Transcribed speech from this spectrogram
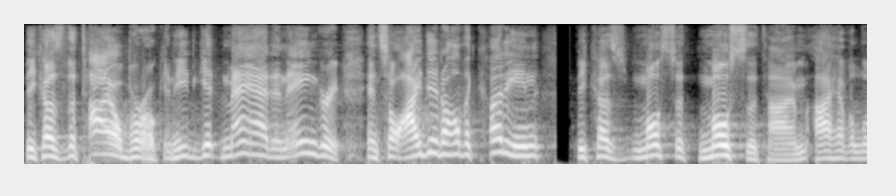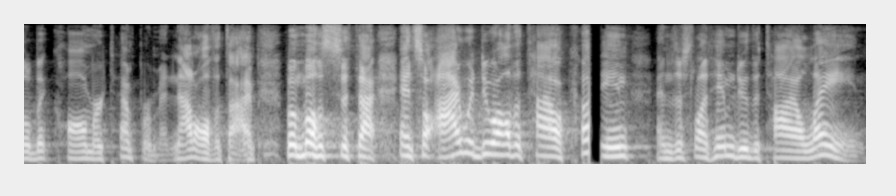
because the tile broke and he'd get mad and angry. And so I did all the cutting because most of, most of the time I have a little bit calmer temperament. Not all the time, but most of the time. And so I would do all the tile cutting and just let him do the tile laying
